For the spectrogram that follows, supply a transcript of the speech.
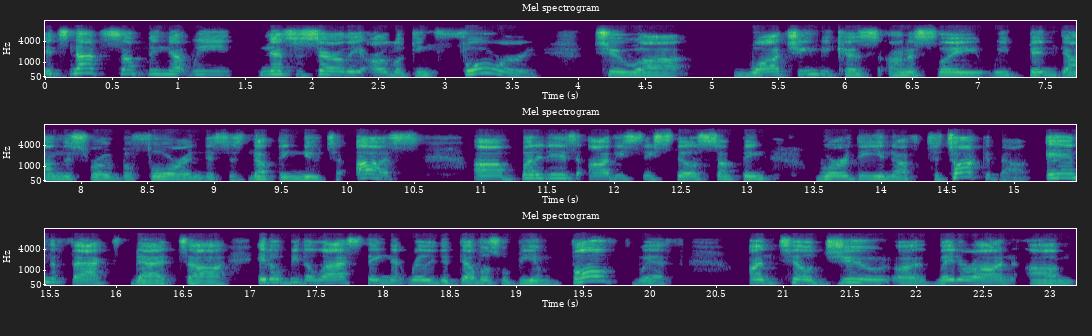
it's not something that we necessarily are looking forward to uh, watching because honestly we've been down this road before and this is nothing new to us um, but it is obviously still something worthy enough to talk about. And the fact that uh, it'll be the last thing that really the Devils will be involved with until June, uh, later on um,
